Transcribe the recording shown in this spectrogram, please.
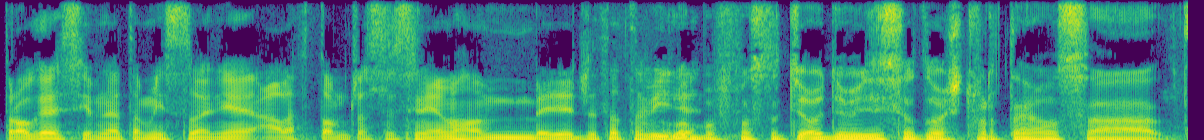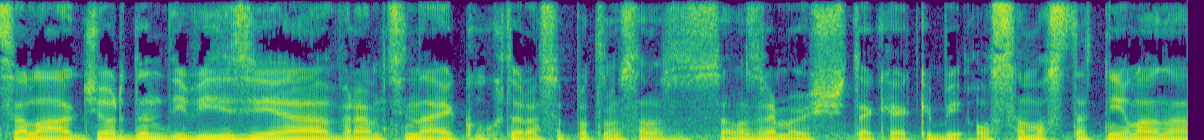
progresívne to myslenie, ale v tom čase si nemohol vedieť, že toto vyjde. Lebo v podstate od 94. sa celá Jordan divízia v rámci Nike, ktorá sa potom samozrejme už také keby osamostatnila na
